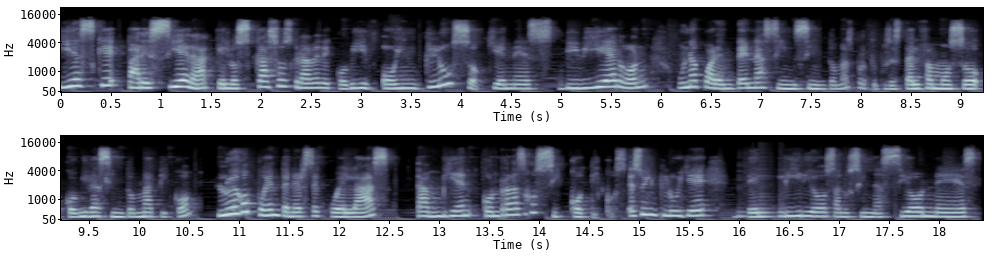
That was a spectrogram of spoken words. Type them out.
Y es que pareciera que los casos graves de COVID o incluso quienes vivieron una cuarentena sin síntomas, porque pues está el famoso COVID asintomático, luego pueden tener secuelas también con rasgos psicóticos. Eso incluye delirios, alucinaciones,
